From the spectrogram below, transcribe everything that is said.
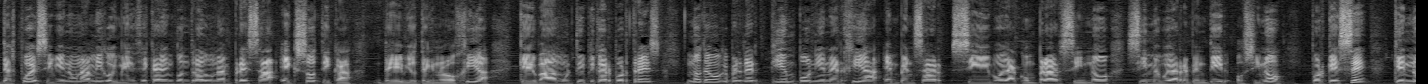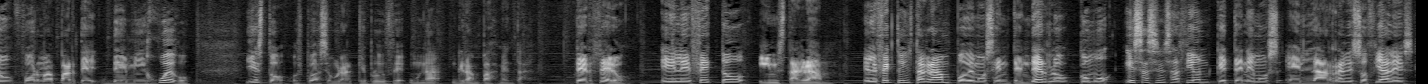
Después, si viene un amigo y me dice que ha encontrado una empresa exótica de biotecnología que va a multiplicar por 3, no tengo que perder tiempo ni energía en pensar si voy a comprar, si no, si me voy a arrepentir o si no, porque sé que no forma parte de mi juego. Y esto os puedo asegurar que produce una gran paz mental. Tercero, el efecto Instagram. El efecto Instagram podemos entenderlo como esa sensación que tenemos en las redes sociales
